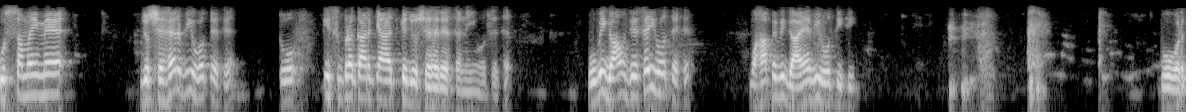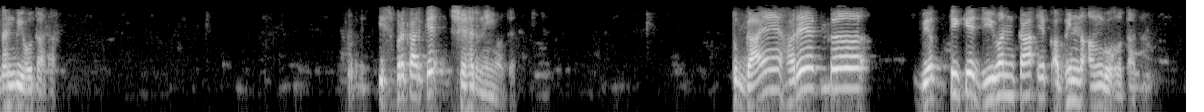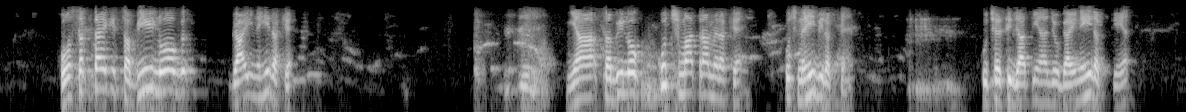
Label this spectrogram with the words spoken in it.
उस समय में जो शहर भी होते थे तो इस प्रकार के आज के जो शहर ऐसे नहीं होते थे, वो भी गाँव जैसे ही होते थे, वहाँ पे भी गायें भी होती थी। गोवर्धन भी होता था। इस प्रकार के शहर नहीं होते थे। तो गाय हरेक व्यक्ति के जीवन का एक अभिन्न अंग होता था। हो सकता है कि सभी लोग गाय नहीं रखें। या सभी लोग कुछ मात्रा में रखें, कुछ नहीं भी रखते हैं। कुछ ऐसी जातियाँ जो गाय नहीं रखती हैं,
